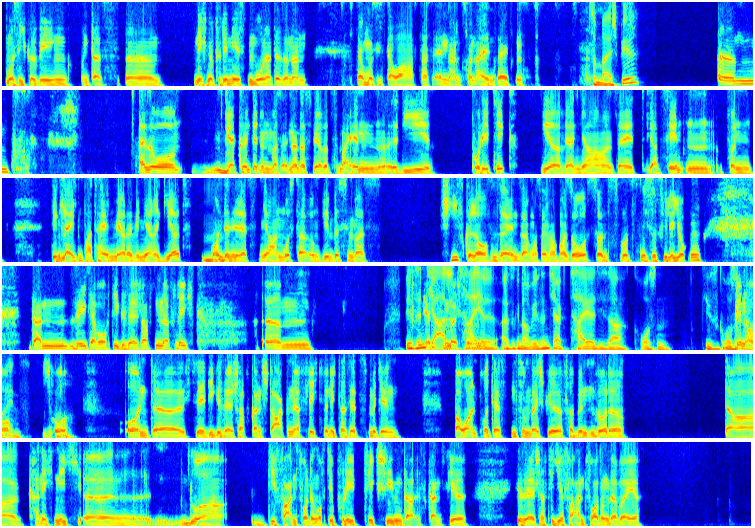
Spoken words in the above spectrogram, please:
muss sich bewegen und das äh, nicht nur für die nächsten Monate, sondern da muss sich dauerhaft was ändern von allen Seiten. Zum Beispiel? Ähm, also, wer könnte denn was ändern? Das wäre zum einen äh, die Politik. Wir werden ja seit Jahrzehnten von den gleichen Parteien mehr oder weniger regiert. Mhm. Und in den letzten Jahren muss da irgendwie ein bisschen was schiefgelaufen sein, sagen wir es einfach mal so, sonst wird es nicht so viele jucken. Dann sehe ich aber auch die Gesellschaft in der Pflicht. Ähm, wir sind ja alle Teil, also genau, wir sind ja Teil dieser großen, dieses großen genau, Vereins. So. Und äh, ich sehe die Gesellschaft ganz stark in der Pflicht, wenn ich das jetzt mit den Bauernprotesten zum Beispiel verbinden würde. Da kann ich nicht äh, nur die Verantwortung auf die Politik schieben. Da ist ganz viel gesellschaftliche Verantwortung dabei,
